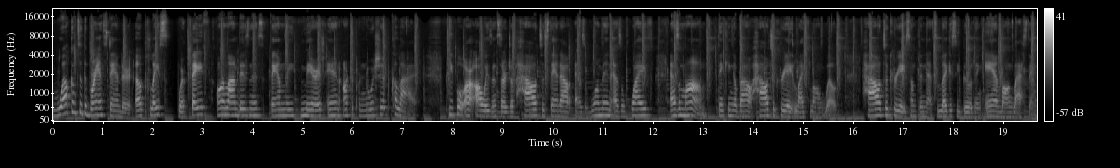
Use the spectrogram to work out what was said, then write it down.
Welcome to the Brand Standard, a place where faith, online business, family, marriage, and entrepreneurship collide. People are always in search of how to stand out as a woman, as a wife, as a mom, thinking about how to create lifelong wealth, how to create something that's legacy building and long lasting.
